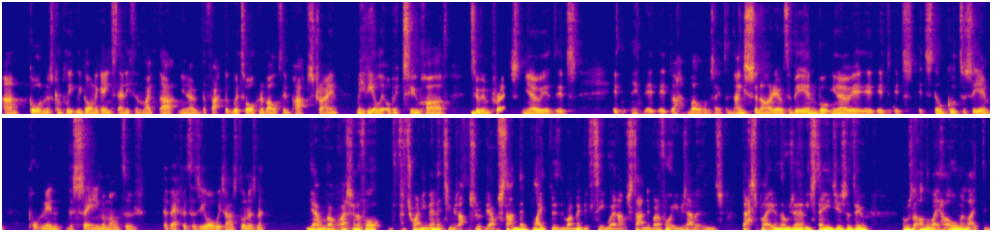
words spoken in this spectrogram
And Gordon has completely gone against anything like that. You know, the fact that we're talking about him perhaps trying maybe a little bit too hard to mm. impress. You know, it, it's it, it, it, well, I wouldn't say it's a nice scenario to be in, but you know, it, it, it's it's still good to see him putting in the same amount of, of effort as he always has done, isn't it? Yeah, without question. I thought for 20 minutes he was absolutely outstanding. Like, well, maybe the team weren't outstanding, but I thought he was Everton's best player in those early stages. I do. I was on the way home and like the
